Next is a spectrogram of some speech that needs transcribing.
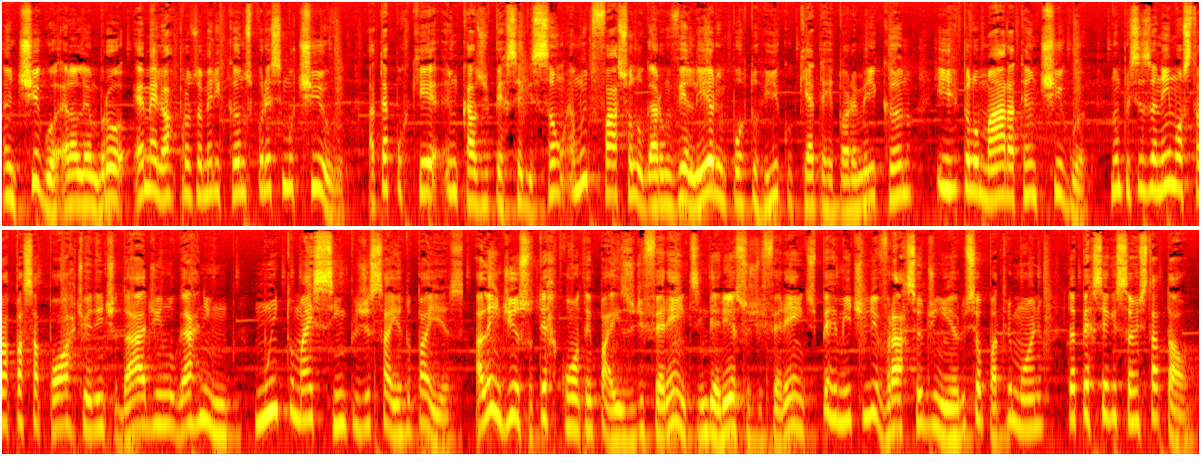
Antígua, ela lembrou, é melhor para os americanos por esse motivo, até porque em caso de perseguição é muito fácil alugar um veleiro em Porto Rico, que é território americano, e ir pelo mar até Antígua. Não precisa nem mostrar passaporte ou identidade em lugar nenhum, muito mais simples de sair do país. Além disso, ter conta em países diferentes, endereços diferentes, permite livrar seu dinheiro e seu patrimônio da perseguição estatal.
